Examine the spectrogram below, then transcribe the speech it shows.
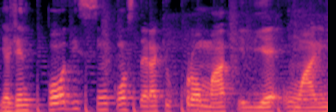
e a gente pode sim considerar que o Cromático, ele é um alien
